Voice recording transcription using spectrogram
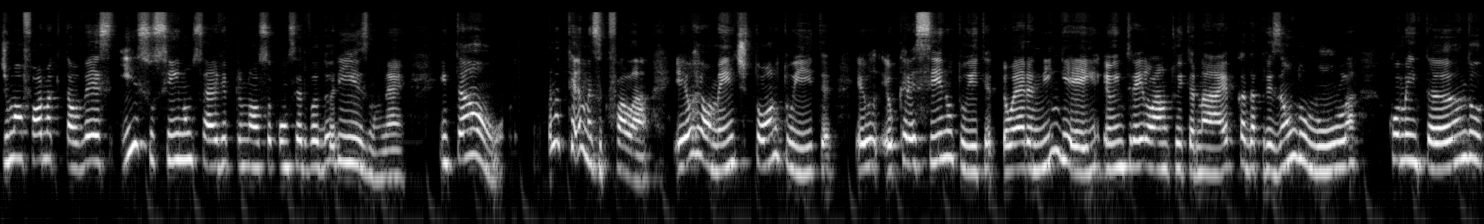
de uma forma que talvez isso sim não serve para o nosso conservadorismo, né? Então, eu não tenho mais o que falar. Eu realmente tô no Twitter, eu, eu cresci no Twitter, eu era ninguém, eu entrei lá no Twitter na época da prisão do Lula, comentando,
